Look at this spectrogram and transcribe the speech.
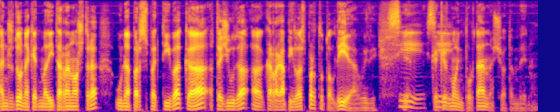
ens dona aquest Mediterrani nostre una perspectiva que t'ajuda a carregar piles per tot el dia, vull dir. Sí, eh, crec sí. que és molt important això també, no?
